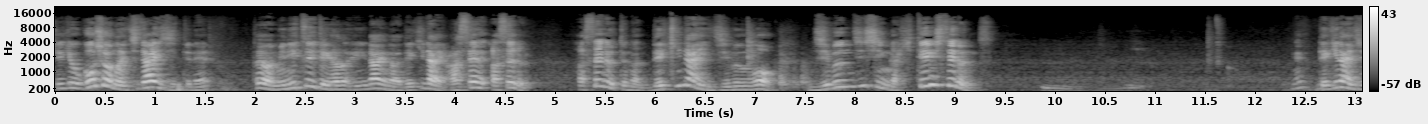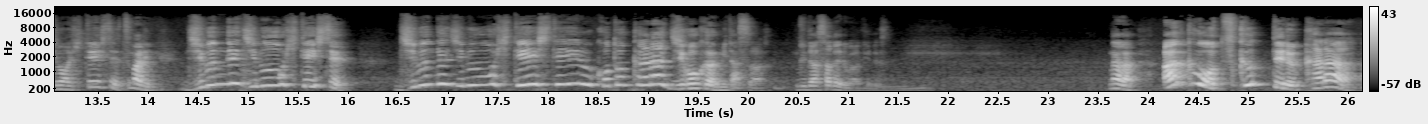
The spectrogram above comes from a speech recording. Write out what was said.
結局五章の一大事ってね例えば身についていないのはできない焦焦る。焦るっていうのはできない自分を自分自身が否定してるんです。ね、できない自分を否定してる。つまり自分で自分を否定してる。自分で自分を否定していることから地獄が満たす満たされるわけです。だからを作ってるから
